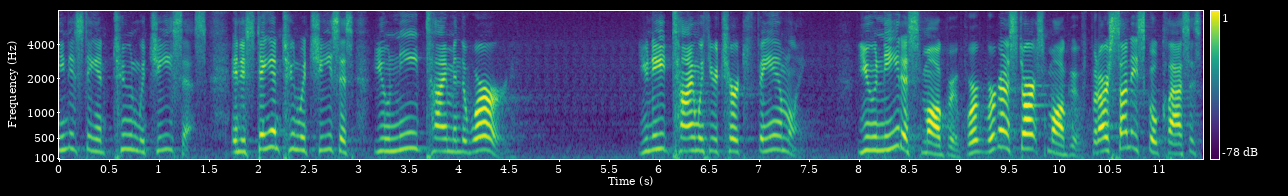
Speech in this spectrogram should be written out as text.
need to stay in tune with Jesus. And to stay in tune with Jesus, you need time in the Word. You need time with your church family. You need a small group. We're, we're going to start small groups, but our Sunday school classes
